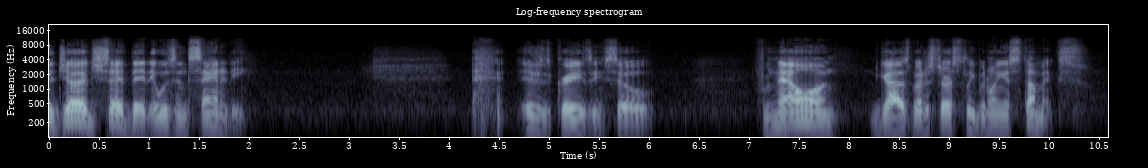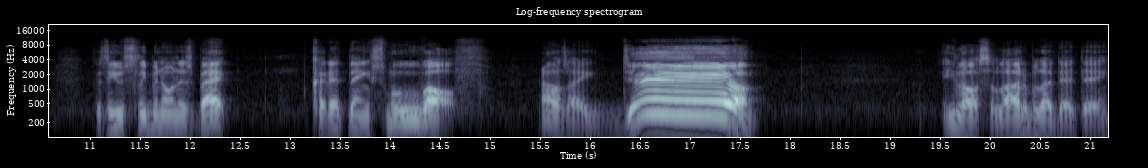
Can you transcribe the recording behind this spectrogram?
the judge said that it was insanity. it is crazy. So from now on, you guys better start sleeping on your stomachs because he was sleeping on his back. Cut that thing smooth off. And I was like, damn! He lost a lot of blood that day.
